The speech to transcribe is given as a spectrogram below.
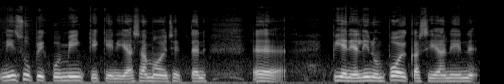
niin supi kuin minkkikin ja samoin sitten äh, pieniä linnun poikasia, niin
